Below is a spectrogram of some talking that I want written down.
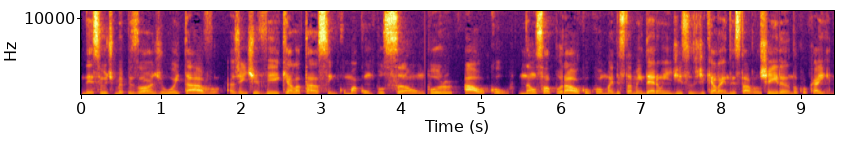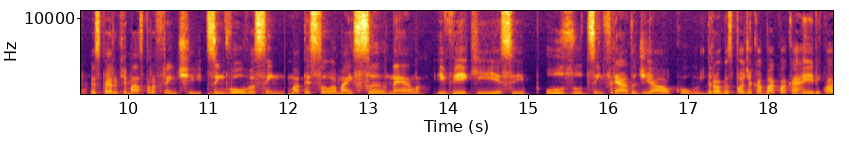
Nesse último episódio, o oitavo, a gente vê que ela tá, assim, com uma compulsão por álcool. Não só por álcool, como eles também deram indícios de que ela ainda estava cheirando cocaína. Eu espero que mais pra frente desenvolva, assim, uma pessoa mais mais sã nela e ver que esse uso desenfreado de álcool e drogas pode acabar com a carreira e com a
